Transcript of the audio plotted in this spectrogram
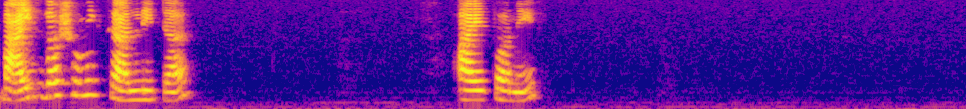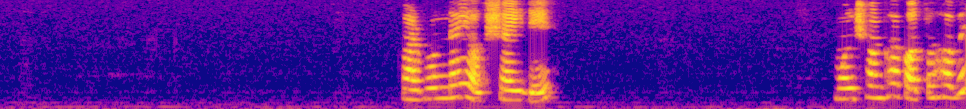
বাইশ দশমিক চার লিটার আয়তনের কার্বন ডাই অক্সাইডের মোল সংখ্যা কত হবে?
